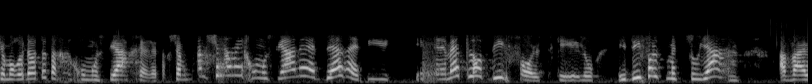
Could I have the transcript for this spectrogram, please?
שמורידות אותך לחומוסייה אחרת. עכשיו, גם שם היא חומוסייה נהדרת, היא, היא באמת לא דיפולט, כאילו, היא דיפולט מצוין, אבל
